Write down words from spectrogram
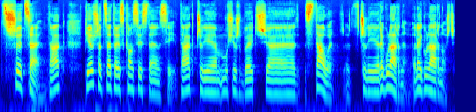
Trzy C, tak? Pierwsze C to jest consistency, tak? Czyli musisz być e, stały, czyli regularny, regularność.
